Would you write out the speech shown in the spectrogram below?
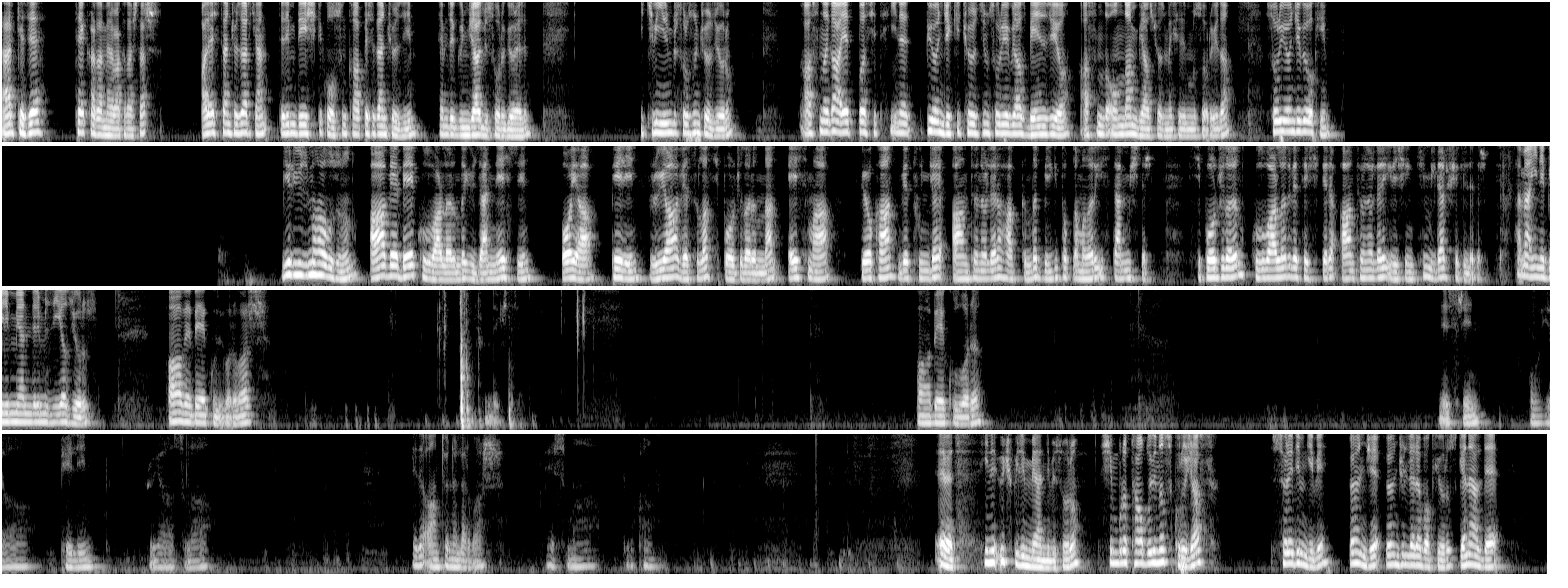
Herkese tekrardan merhaba arkadaşlar. ALES'ten çözerken dedim değişiklik olsun KPSS'den çözeyim. Hem de güncel bir soru görelim. 2021 sorusunu çözüyorum. Aslında gayet basit. Yine bir önceki çözdüğüm soruya biraz benziyor. Aslında ondan biraz çözmek istedim bu soruyu da. Soruyu önce bir okuyayım. Bir yüzme havuzunun A ve B kulvarlarında yüzen Nesrin, Oya, Pelin, Rüya ve Sıla sporcularından Esma, Gökhan ve Tuncay antrenörleri hakkında bilgi toplamaları istenmiştir. Sporcuların kulvarları ve seçtikleri antrenörlere ilişkin kim bilgiler şu şekildedir. Hemen yine bilinmeyenlerimizi yazıyoruz. A ve B kulvarı var. Şunu değiştireyim. AB kulvarı. Nesrin, Oya, Pelin, Rüya Sıla ve de antrenörler var. Esma, Gökhan. Evet, yine 3 bilinmeyenli bir soru. Şimdi burada tabloyu nasıl kuracağız? Söylediğim gibi önce öncüllere bakıyoruz. Genelde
